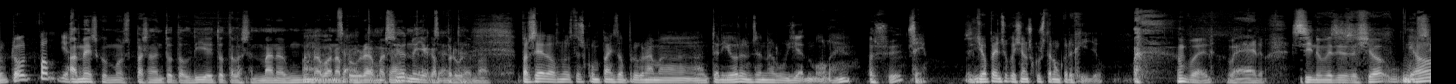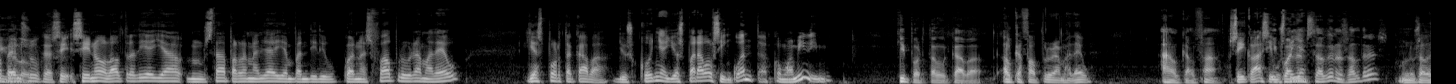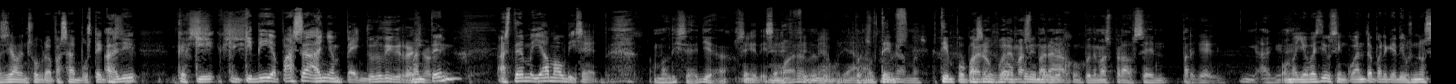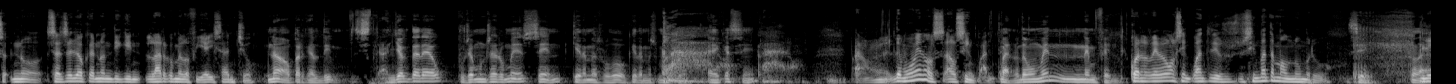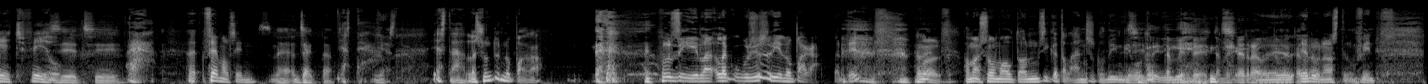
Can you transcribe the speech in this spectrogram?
Tot, pom, ja A més, com ens passaran tot el dia i tota la setmana amb una Ah, bona exacte, programació, exacte, no hi ha cap exacte. problema. Per cert, els nostres companys del programa anterior ens han elogiat molt, eh? Ah, sí? Sí. Sí. Jo penso que això ens costarà un carajillo. bueno, bueno, si només és això, un Jo cigaló. penso que sí. Sí, no, l'altre dia ja estava parlant allà i em van dir, diu, quan es fa el programa 10, ja es porta cava. Dius, conya, jo esperava el 50, com a mínim. Qui porta el cava? El que fa el programa 10. Ah, el que el fa. Sí, clar, si I vostè quan ja- ens toca nosaltres? Nosaltres ja l'hem sobrepassat. Vostè Ah, calli, sí? que qui, qui, qui dia passa, any empeny. Tu no diguis res, M'entén? Estem ja amb el 17. Amb el 17, ja? Sí, 17, Mare fill meu, ja, el temps- programes. tiempo pasa y bueno, podem esperar, podem esperar el 100, perquè... Home, jo vaig dir el 50 perquè dius, no, no, saps allò que no en diguin largo me lo fié i Sancho? No, perquè el, en lloc de 10 posem un 0 més, 100, queda més rodó, queda més maco. Eh que sí? Claro. Bueno, de moment els, els 50. Bueno, de moment anem fent. Quan arribem als 50 dius, 50 amb el número. Sí, clar. Lleig, feo. Sí, sí. Ah, eh, fem el 100. Eh, Exacte. Ja està. Ja està. Ja està. L'assumpte no pagar. o sigui, la, la conclusió seria no pagar, m'entens? Molt. Home, som autònoms i catalans, escolti'm, què Sí, vol que també té- també té raó, també té raó. nostre, en fi.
